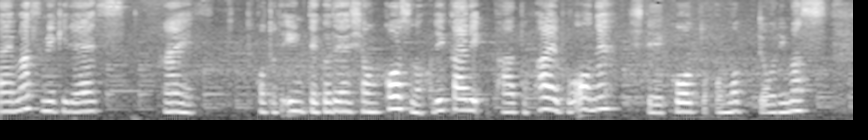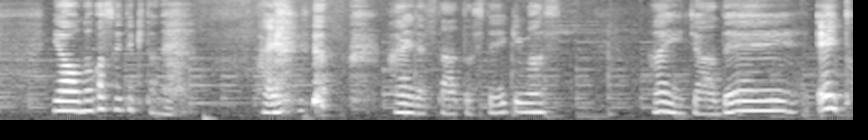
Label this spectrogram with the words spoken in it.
ざいます。みきです。はい。ということで、インテグレーションコースの振り返り、パート5をね、していこうと思っております。いやー、お腹空いてきたね。はい。はい、じゃあスタートしていきます。はい、じゃあ、で、8と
